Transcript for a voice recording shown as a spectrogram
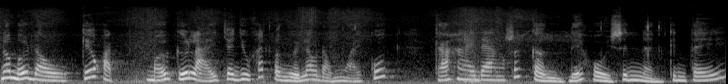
nó mở đầu kế hoạch mở cửa lại cho du khách và người lao động ngoại quốc. Cả hai đang rất cần để hồi sinh nền kinh tế.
